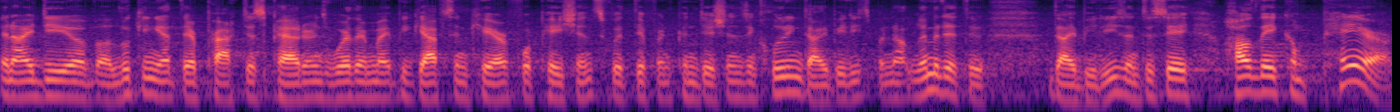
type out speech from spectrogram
an idea of uh, looking at their practice patterns, where there might be gaps in care for patients with different conditions, including diabetes, but not limited to diabetes, and to say how they compare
